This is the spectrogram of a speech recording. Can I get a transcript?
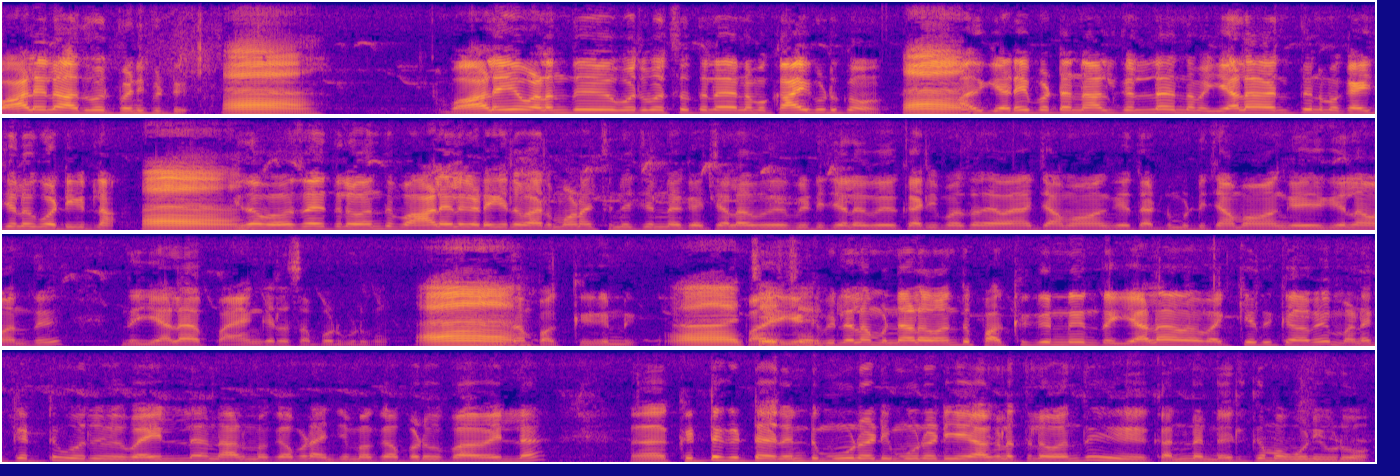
வாழையில அது ஒரு பெனிஃபிட் ஆ வாழையும் வளர்ந்து ஒரு வருஷத்துல நம்ம காய் கொடுக்கும். அதுக்கு இடைப்பட்ட நாட்கள்ல நம்ம இலை அறுத்து நம்ம கை செலவு ஓட்டிக்கலாம் ஆ. இதான் விவசாயத்துல வந்து வாழையில கிடைக்கிற வருமானம் சின்ன சின்ன செலவு வீட்டு செலவு கறி மசாலா ஜாமான் வாங்கு தட்டுமுட்டி ஜாமான் வாங்கு இதெல்லாம் வந்து இந்த இலை பயங்கர சப்போர்ட் கொடுக்கும். பக்கு கண்ணு எங்க வீட்டுல எல்லாம் முன்னால வந்து பக்கு கண்ணு இந்த இலை வைக்கிறதுக்காகவே மெனக்கெட்டு ஒரு வயல்ல நாலு மக்காப்படு அஞ்சு மக்காப்படு வயல்ல கிட்ட கிட்ட ரெண்டு மூணு அடி மூணு அடி அகலத்துல வந்து கண்ணை நெருக்கமா ஊனி விடுவோம்.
